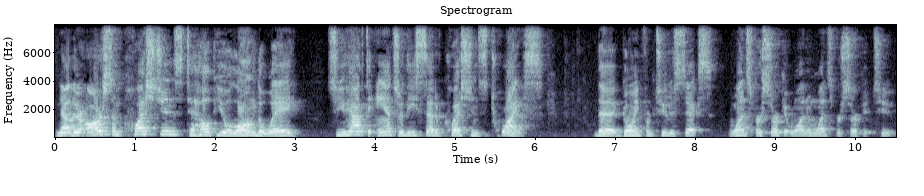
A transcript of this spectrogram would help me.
Now, there are some questions to help you along the way, so you have to answer these set of questions twice, the going from two to six, once for circuit one and once for circuit two.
